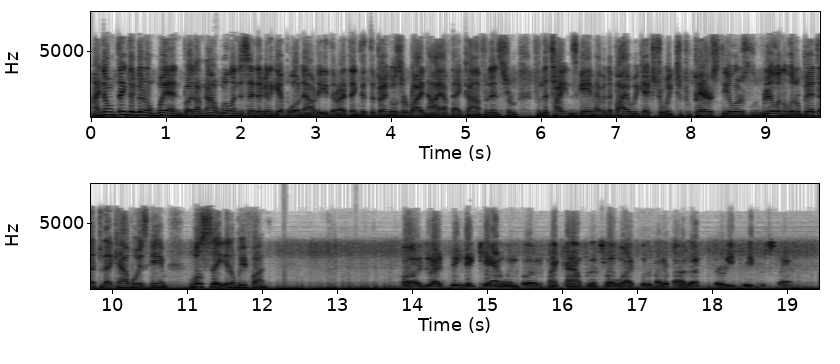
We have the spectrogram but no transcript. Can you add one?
I don't think they're going to win. But I'm not willing to say they're going to get blown out either. I think that the Bengals are riding high off that confidence from from the Titans game, having to buy a week, extra week to prepare. Steelers reeling a little bit after that Cowboys game. We'll see. It'll be fun. Well, I think they can win, but my confidence level, I put them at about a 33%.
